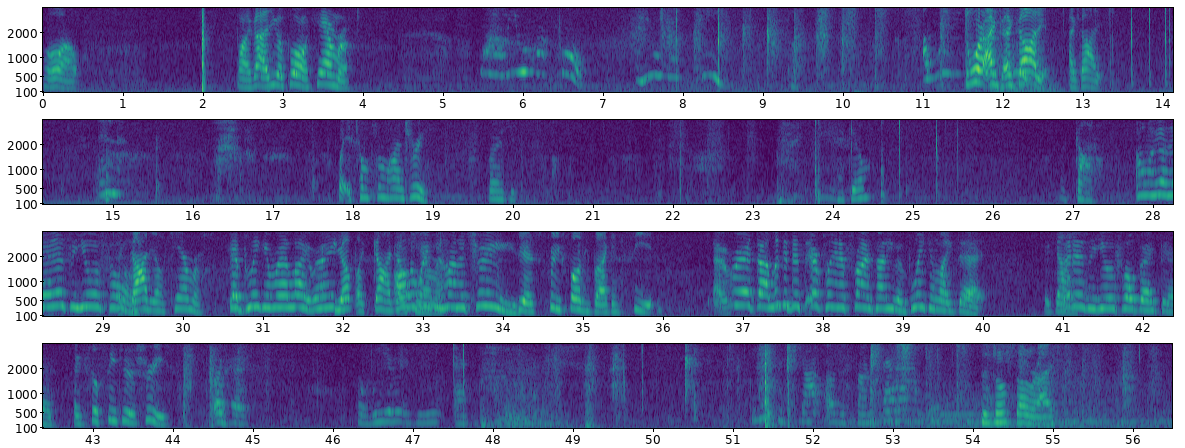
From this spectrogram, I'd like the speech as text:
Wow. My God, UFO on camera. Wow, UFO. A UFO. A Don't worry, I, I got it. I got it. And Wait, it's coming from behind a tree. Where is it? Can I get him? I got him. Oh my god, that is a UFO. I got it on camera. That blinking red light, right? Yep, I got it All on the way behind the trees. Yeah, it's pretty fuzzy, but I can see it. That red dot. Look at this airplane in front. It's not even blinking like that. I got That it. is a UFO back there. I can still see through the trees. Okay. a weird UFO. Here's a shot of the sunset. There's no sunrise.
